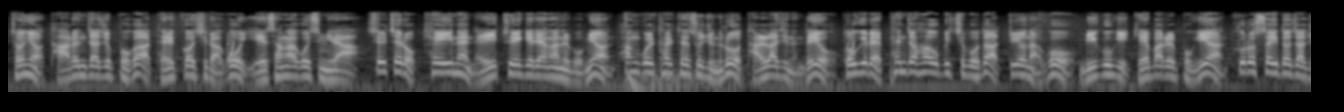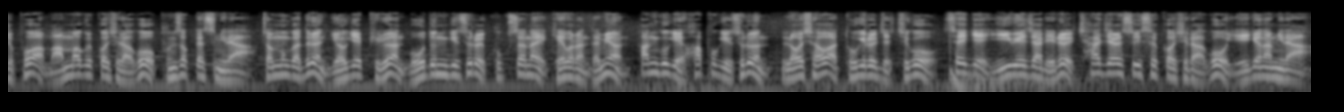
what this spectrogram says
전혀 다른 자주포 가 될 것이라고 예상하고 있습니다. 실제로 K9A2의 개량안을 보면 황골 탈퇴 수준으로 달라지는데요. 독일의 펜저 하우비츠보다 뛰어나고 미국이 개발을 포기한 크로세이더 자주포와 맞먹을 것이라고 분석됐습니다. 전문가들은 여기에 필요한 모든 기술을 국산화해 개발한다면 한국의 화포 기술은 러시아와 독일을 제치고 세계 2위 자리를 차지할 수 있을 것이라고 예견합니다.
